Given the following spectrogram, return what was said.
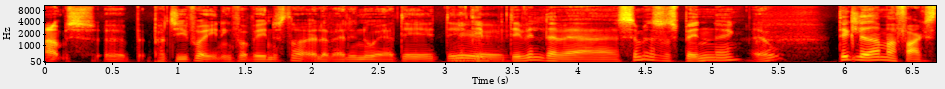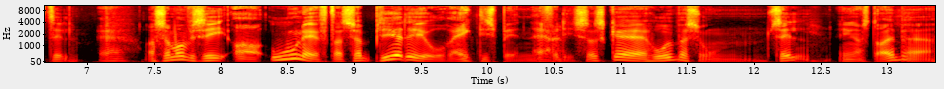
Ams øh, partiforening for Venstre, eller hvad det nu er. Det, det, det, det vil da være simpelthen så spændende, ikke? Jo. Det glæder mig faktisk til. Ja. Og så må vi se, og ugen efter, så bliver det jo rigtig spændende, ja. fordi så skal hovedpersonen selv, Inger Støjberg,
